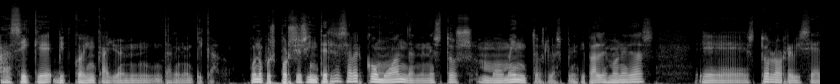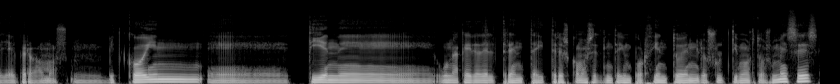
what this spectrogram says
Así que Bitcoin cayó también en picado. Bueno, pues por si os interesa saber cómo andan en estos momentos las principales monedas, eh, esto lo revisé ayer, pero vamos, mm, Bitcoin eh, tiene una caída del 33,71% en los últimos dos meses,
